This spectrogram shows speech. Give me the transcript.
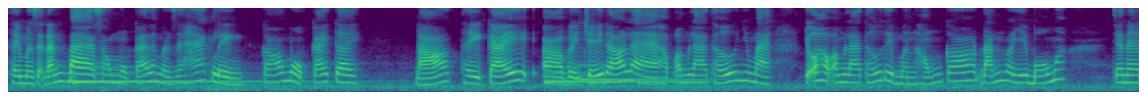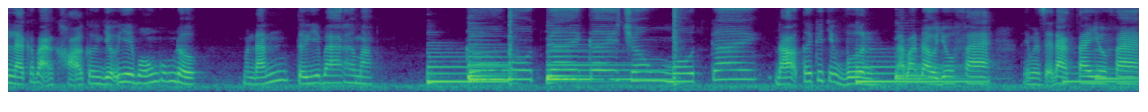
thì mình sẽ đánh ba xong một cái là mình sẽ hát liền có một cái cây. Đó thì cái à, vị trí đó là hợp âm la thứ nhưng mà chỗ hợp âm la thứ thì mình không có đánh vào dây 4 á cho nên là các bạn khỏi cần giữ dây 4 cũng được. Mình đánh từ dây 3 thôi mà. Có một cây cây trong một cây đó tới cái chữ vườn đã bắt đầu vô pha thì mình sẽ đặt tay vô pha.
